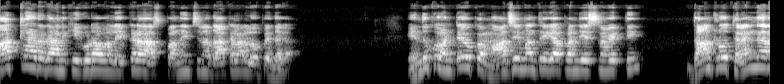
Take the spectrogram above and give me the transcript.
మాట్లాడడానికి కూడా వాళ్ళు ఎక్కడ స్పందించిన దాఖలాలు పెద్దగా. ఎందుకు అంటే ఒక మాజీ మంత్రిగా పనిచేసిన వ్యక్తి దాంట్లో తెలంగాణ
